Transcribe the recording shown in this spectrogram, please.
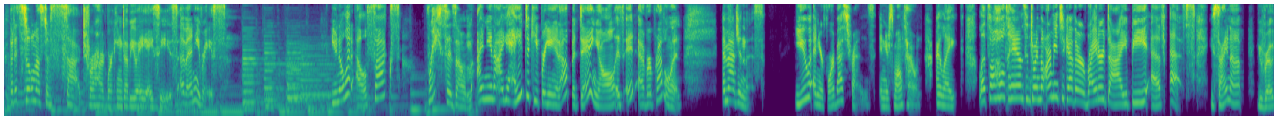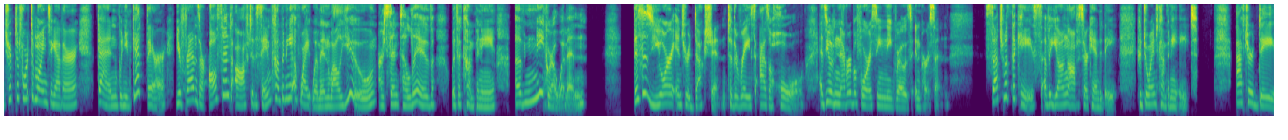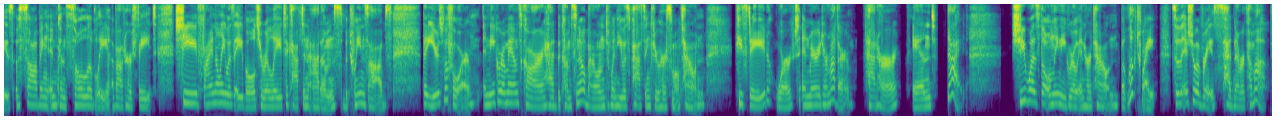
but it still must have sucked for hardworking WAACs of any race. You know what else sucks? Racism. I mean, I hate to keep bringing it up, but dang, y'all, is it ever prevalent? Imagine this. You and your four best friends in your small town are like, let's all hold hands and join the army together, ride or die BFFs. You sign up, you road trip to Fort Des Moines together. Then, when you get there, your friends are all sent off to the same company of white women while you are sent to live with a company of Negro women. This is your introduction to the race as a whole, as you have never before seen Negroes in person. Such was the case of a young officer candidate who joined Company 8. After days of sobbing inconsolably about her fate, she finally was able to relay to Captain Adams, between sobs, that years before, a Negro man's car had become snowbound when he was passing through her small town. He stayed, worked, and married her mother, had her, and died. She was the only Negro in her town, but looked white, so the issue of race had never come up.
